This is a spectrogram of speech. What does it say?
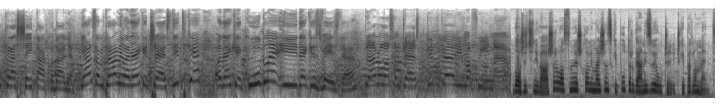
ukrase i tako dalje. Ja sam pravila neke čestitke od neke kugle i neke zvezde. Božićni vašar u osnovnoj školi Majšanski put organizuje učenički parlament.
